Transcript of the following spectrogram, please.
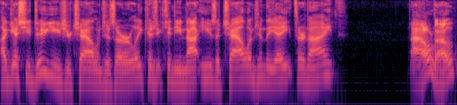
I guess you do use your challenges early because can you not use a challenge in the eighth or ninth? I don't know.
